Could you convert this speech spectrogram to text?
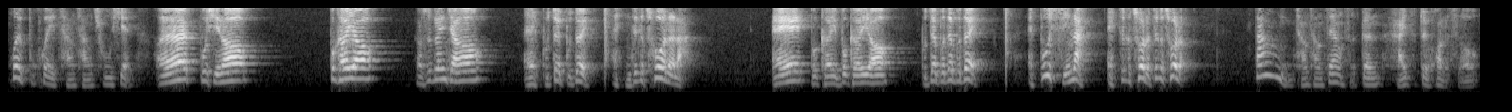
会不会常常出现“哎，不行哦，不可以哦，老师跟你讲哦。”哎，不对不对，哎，你这个错了啦！哎，不可以不可以哦，不对不对不对，哎，不行啦！哎，这个错了这个错了。当你常常这样子跟孩子对话的时候，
